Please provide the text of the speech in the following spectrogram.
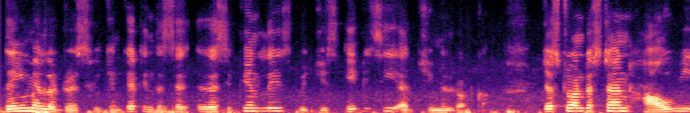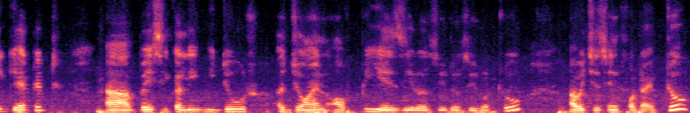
the email address we can get in the recipient list which is abc at gmail.com just to understand how we get it uh, basically we do a join of pa0002 uh, which is info type 2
